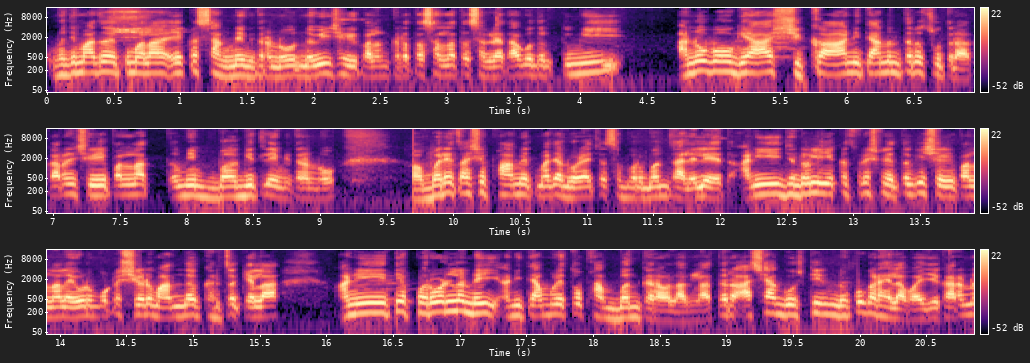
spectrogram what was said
म्हणजे माझं तुम्हाला एकच सांगणं मित्रांनो. नवीन शेळीपालन करत असाल ना तर सगळ्यात अगोदर तुम्ही अनुभव घ्या शिका आणि त्यानंतरच उतरा. कारण शेळीपालनात मी बघितले मित्रांनो बरेच असे फार्म आहेत माझ्या डोळ्याच्या समोर बंद झालेले आहेत. आणि जनरली एकच प्रश्न येतो की शेळीपालनाला एवढं मोठं शेड बांधलं खर्च केला आणि ते परवडलं नाही आणि त्यामुळे तो फार्म बंद करावा लागला. तर अशा गोष्टी नको करायला पाहिजे. कारण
